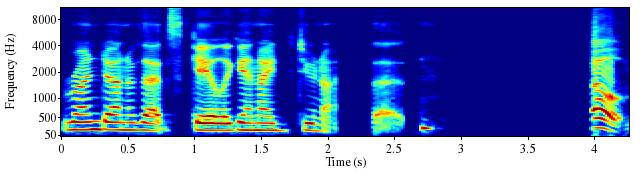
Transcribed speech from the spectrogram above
rundown of that scale again? I do not have that. Oh,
